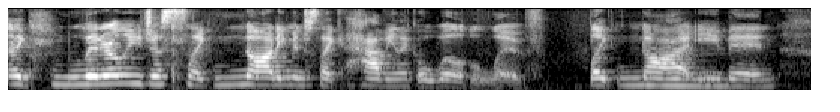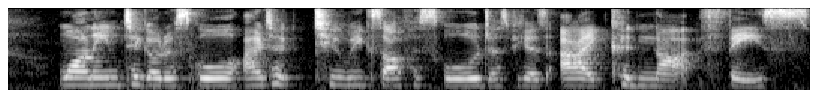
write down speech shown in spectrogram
like literally just like not even just like having like a will to live. Like not Mm. even wanting to go to school. I took 2 weeks off of school just because I could not face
